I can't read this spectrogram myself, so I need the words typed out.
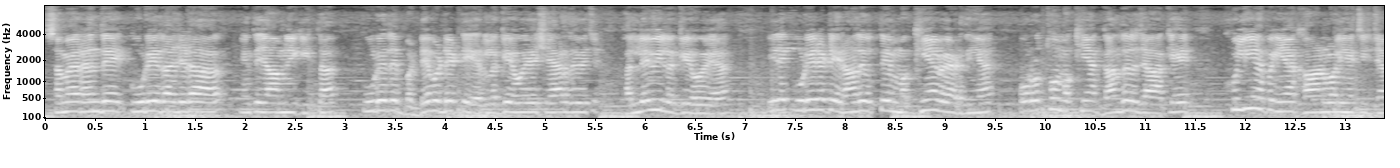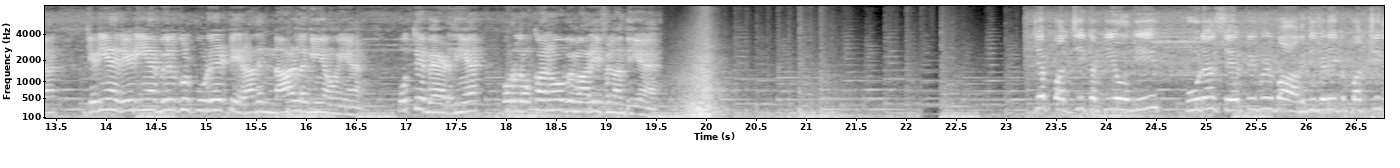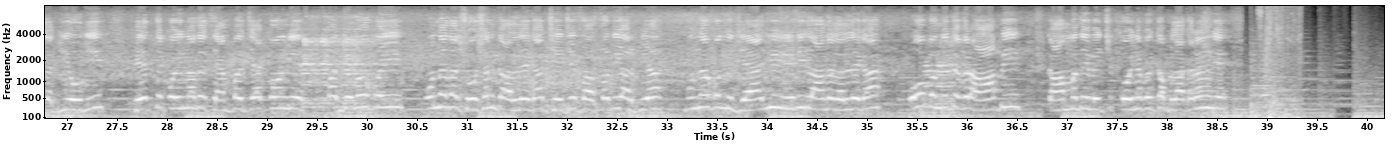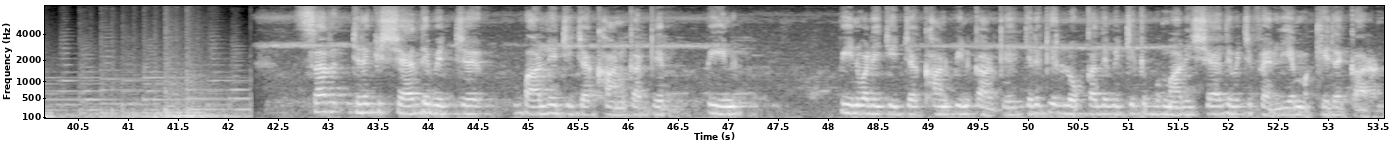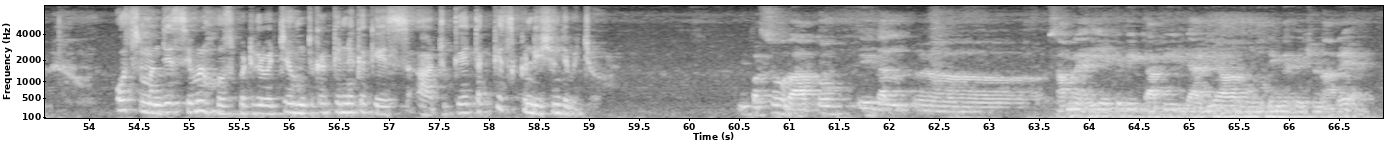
ਸਮੇਂ ਰਹਿੰਦੇ ਕੂੜੇ ਦਾ ਜਿਹੜਾ ਇੰਤਜ਼ਾਮ ਨਹੀਂ ਕੀਤਾ, ਕੂੜੇ ਦੇ ਵੱਡੇ ਵੱਡੇ ਢੇਰ ਲੱਗੇ ਹੋਏ ਸ਼ਹਿਰ ਦੇ ਵਿੱਚ, ਹੱਲੇ ਵੀ ਲੱਗੇ ਹੋਏ ਆ। ਇਹਦੇ ਕੂੜੇ ਦੇ ਢੇਰਾਂ ਦੇ ਉੱਤੇ ਮੱਖੀਆਂ ਬੈਠਦੀਆਂ, ਔਰ ਉੱਥੋਂ ਮੱਖੀਆਂ ਗੰਦ ਲਿਜਾ ਕੇ ਖੁੱਲੀਆਂ ਪਈਆਂ ਖਾਣ ਵਾਲੀਆਂ ਚੀਜ਼ਾਂ ਜਿਹੜੀਆਂ ਰੇੜੀਆਂ ਬਿਲਕੁਲ ਕੂੜੇ ਦੇ ਢੇਰਾਂ ਦੇ ਨਾਲ ਲੱਗੀਆਂ ਹੋਈਆਂ, ਉੱਥੇ ਬੈਠਦੀਆਂ ਔਰ ਲੋਕਾਂ ਨੂੰ ਉਹ ਬਿਮਾਰੀ ਫੈਲਾਉਂਦੀਆਂ ਹੈ ਜੇ ਪਰਚੀ ਕੱਟੀ ਹੋਊਗੀ ਫੂਡ ਐਂਡ ਸੇਫਟੀ ਵਿਭਾਗ ਦੀ ਜਿਹੜੀ ਇੱਕ ਪਰਚੀ ਲੱਗੀ ਹੋਊਗੀ, ਫਿਰ ਤੇ ਕੋਈ ਉਹਨਾਂ ਦੇ ਸੈਂਪਲ ਚੈੱਕ ਹੋਣਗੇ। ਪਰ ਜਦੋਂ ਕੋਈ ਉਹਨਾਂ ਦਾ ਸ਼ੋਸ਼ਣ ਕਰ ਲੇਗਾ 6-6 7-7 ਹਜ਼ਾਰ ਰੁਪਇਆ, ਉਹਨਾਂ ਕੋਲ ਨਜਾਇਜ਼ ਹੀ ਰੇੜੀ ਲਾਉਣ ਲੈ ਲੇਗਾ ਉਹ ਬੰਦੇ ਤੇ ਫਿਰ ਆਪ ਹੀ ਕੰਮ ਦੇ ਵਿੱਚ ਕੋਈ ਨਾ ਕੋਈ ਘਪਲਾ ਕਰਨਗੇ। ਸਰ ਜਿਹੜੇ ਕਿ ਸ਼ਹਿਰ ਦੇ ਵਿੱਚ ਬਾਹਰਲੀ ਚੀਜ਼ਾਂ ਖਾਣ ਕਰਕੇ ਪੀਣ ਪੀਣ ਵਾਲੀ ਚੀਜ਼ਾਂ ਖਾਣ ਪੀਣ ਕਰਕੇ ਜਿਹੜੇ ਕਿ ਲੋਕਾਂ ਦੇ ਵਿੱਚ ਇੱਕ ਬਿਮਾਰੀ ਸ਼ਹਿਰ ਦੇ ਵਿੱਚ ਫੈਲੀ ਹੈ ਮੱਖੀ ਦੇ ਕਾਰਨ ਉਸ ਸੰਬੰਧੀ ਸਿਵਲ ਹਸਪੀਟਲ ਵਿੱਚ ਹੁਣ ਤੱਕ ਕਿੰਨੇ ਕੁ ਕੇਸ ਆ ਚੁੱਕੇ ਤਾਂ ਕਿਸ ਕੰਡੀਸ਼ਨ ਦੇ ਵਿੱਚ ਹੋ? ਪਰਸੋਂ ਰਾਤ ਤੋਂ ਇਹ ਗੱਲ ਅਹ, ਸਾਹਮਣੇ ਆਈ ਹੈ ਕਿ ਵੀ ਕਾਫੀ ਡਾਇਰੀਆ ਔਰ ਵੋਮਿਟਿੰਗ ਦੇ ਪੇਸ਼ੈਂਟ ਆ ਰਹੇ ਹੈ।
